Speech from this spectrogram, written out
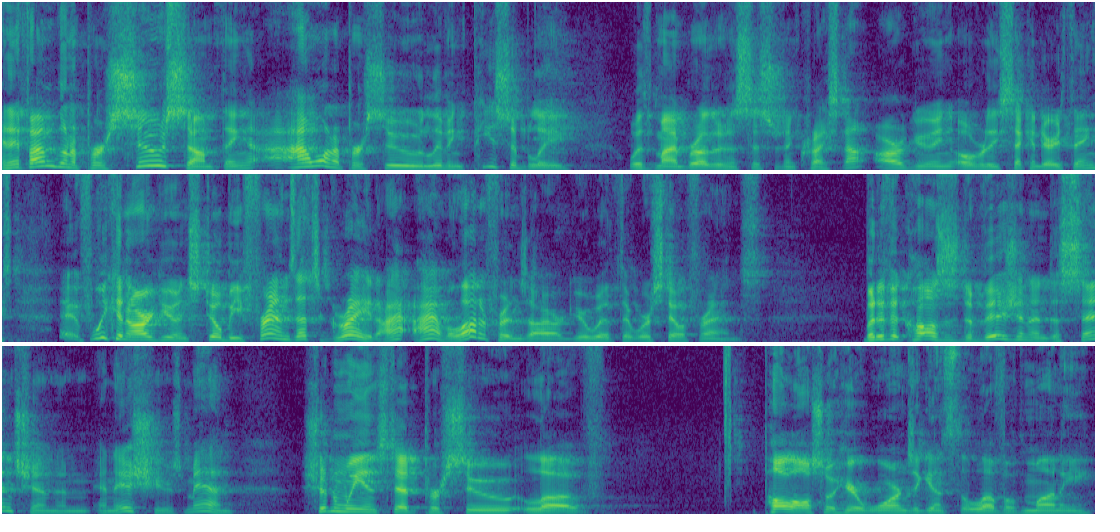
And if I'm going to pursue something, I want to pursue living peaceably with my brothers and sisters in Christ, not arguing over these secondary things. If we can argue and still be friends, that's great. I, I have a lot of friends I argue with that we're still friends. But if it causes division and dissension and, and issues, man, shouldn't we instead pursue love? Paul also here warns against the love of money,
